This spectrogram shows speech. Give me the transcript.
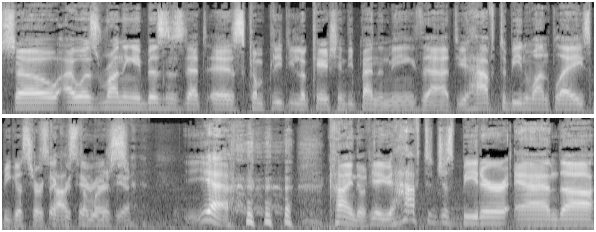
So I was running a business that is completely location dependent, meaning that you have to be in one place because your customers. Yeah, yeah. kind of. Yeah, you have to just be there, and uh,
